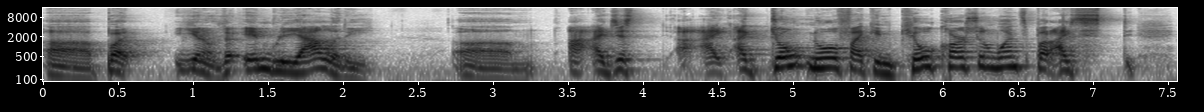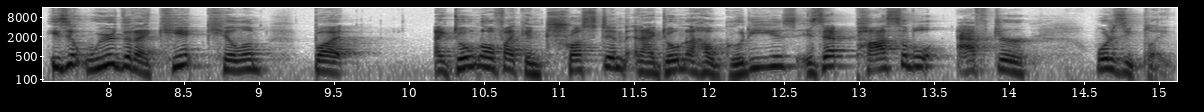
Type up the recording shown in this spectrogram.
Uh, but you know, the, in reality, um, I, I just I, I don't know if I can kill Carson Wentz, but I st- is it weird that I can't kill him, but I don't know if I can trust him, and I don't know how good he is. Is that possible after what has he played?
